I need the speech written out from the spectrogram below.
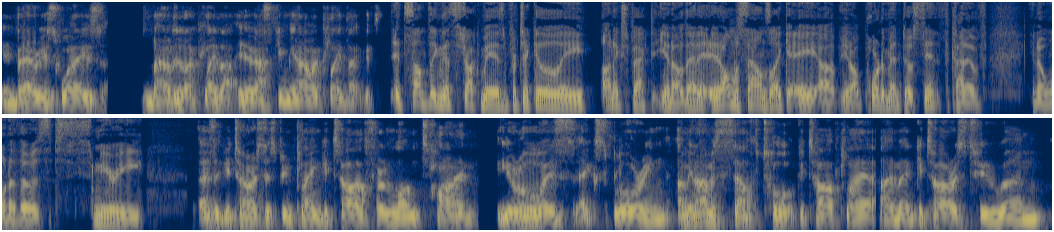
in various ways. How did I play that? You're asking me how I played that guitar. It's something that struck me as particularly unexpected. You know that it, it almost sounds like a uh, you know portamento synth kind of you know one of those smeary. as a guitarist that's been playing guitar for a long time, you're always exploring. I mean, I'm a self-taught guitar player. I'm a guitarist who um,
